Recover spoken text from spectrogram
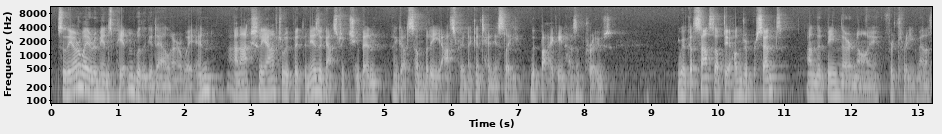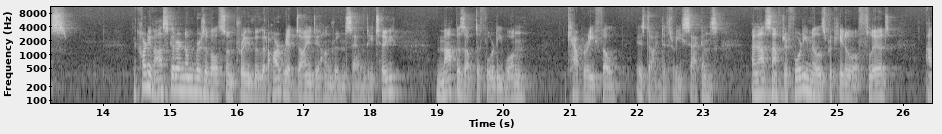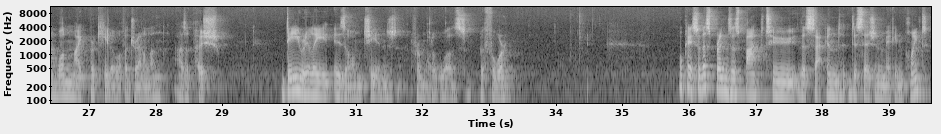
So the airway remains patent with the Guedel airway in, and actually after we put the nasogastric tube in and got somebody aspirating continuously, the bagging has improved. We've got SATs up to 100% and they've been there now for three minutes. The cardiovascular numbers have also improved. We've got a heart rate down to 172, MAP is up to 41, cap refill is down to 3 seconds, and that's after 40 mils per kilo of fluid and 1 mic per kilo of adrenaline as a push. D really is unchanged from what it was before. Okay, so this brings us back to the second decision making point,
